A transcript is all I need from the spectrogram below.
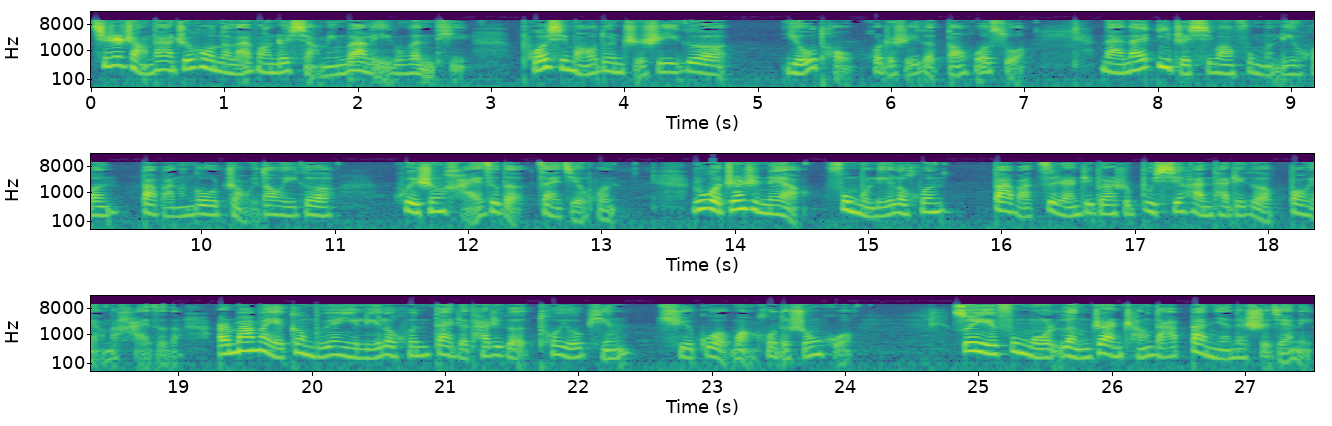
其实长大之后呢，来访者想明白了一个问题：婆媳矛盾只是一个由头或者是一个导火索。奶奶一直希望父母离婚，爸爸能够找到一个会生孩子的再结婚。如果真是那样，父母离了婚，爸爸自然这边是不稀罕他这个抱养的孩子的，而妈妈也更不愿意离了婚带着他这个拖油瓶去过往后的生活。所以，父母冷战长达半年的时间里，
